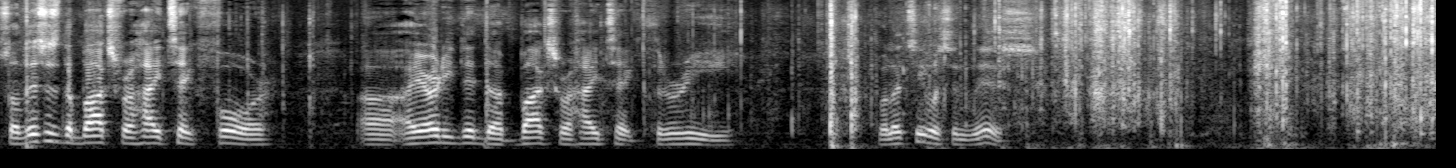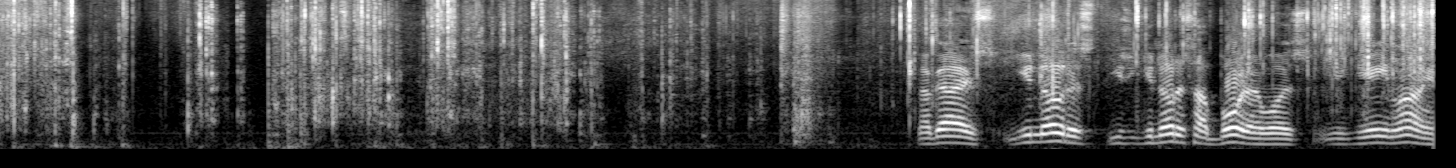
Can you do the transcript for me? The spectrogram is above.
So this is the box for High Tek 4. Uh, I already did the box for High Tek 3. But let's see what's in this. Now, guys, you noticed you, you noticed how bored I was. You, you ain't lying.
